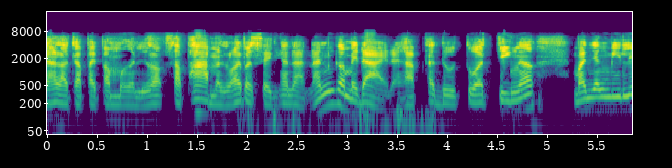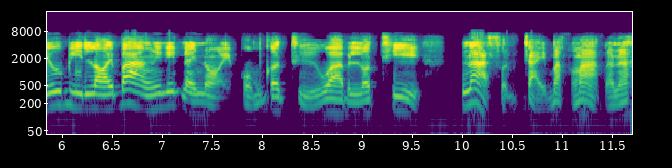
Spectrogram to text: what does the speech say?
นะเราจะไปประเมินสภาพมันร้อยเปอร์เซ็นขนาดนั้นก็ไม่ได้นะครับ ถ้าดูตัวจริงแล้ว มันยังมีริ้วมีรอยบ้างนิดๆหน่อยๆผมก็ถือว่าเป็นรถที่ น่าสนใจมากๆแล้วนะ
